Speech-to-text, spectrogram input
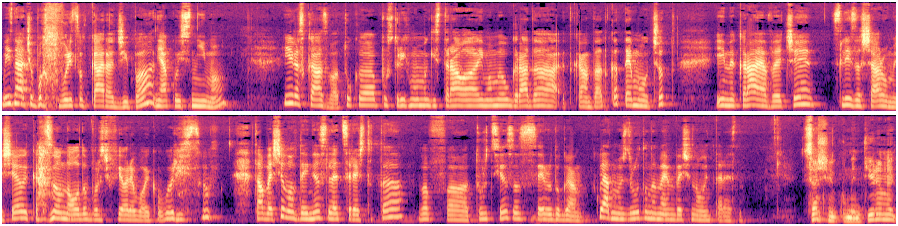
Ми значи Бойко Борисов кара джипа, някой снима и разказва. Тук построихме магистрала, имаме ограда, и така нататък. Те мълчат и накрая вече слиза Шаро Мишел и казва много добър шофьор е Бойко Борисов. Това беше в деня след срещата в а, Турция с Ердоган, която между другото на мен беше много интересна. Сега ще коментираме,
